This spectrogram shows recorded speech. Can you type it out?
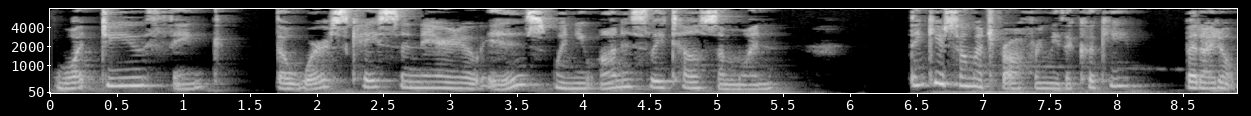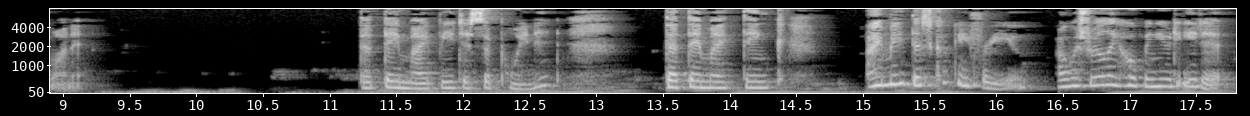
What do you think the worst case scenario is when you honestly tell someone, Thank you so much for offering me the cookie, but I don't want it? That they might be disappointed, that they might think, I made this cookie for you. I was really hoping you'd eat it.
